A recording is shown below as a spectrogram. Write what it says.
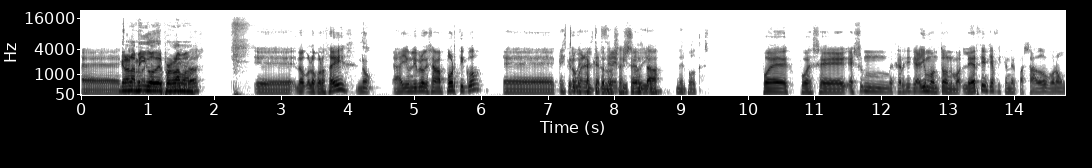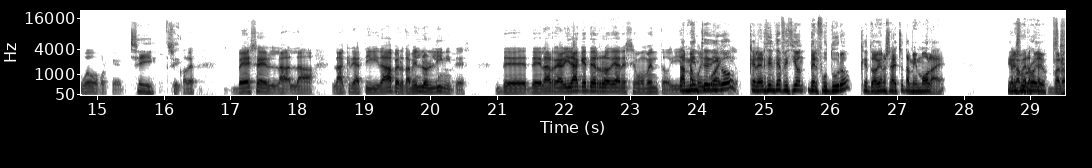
eh, Gran amigo del programa. Eh, ¿lo, lo conocéis? No. Hay un libro que se llama Pórtico, eh, creo que en está el escrito en tercer los episodio 60. del podcast. Pues, pues eh, es un ejercicio, hay un montón. Leer ciencia ficción del pasado mola un huevo porque Sí. Sí. joder, ves el- la, la- la creatividad, pero también los límites de, de la realidad que te rodea en ese momento. Y También te guay, digo tío. que leer ciencia ficción del futuro, que todavía no se ha hecho, también mola, ¿eh? Tienes Pero un me lo- rollo. bueno,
